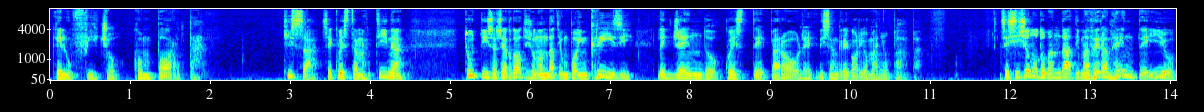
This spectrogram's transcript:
che l'ufficio comporta. Chissà se questa mattina tutti i sacerdoti sono andati un po' in crisi leggendo queste parole di San Gregorio Magno Papa. Se si sono domandati, ma veramente io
